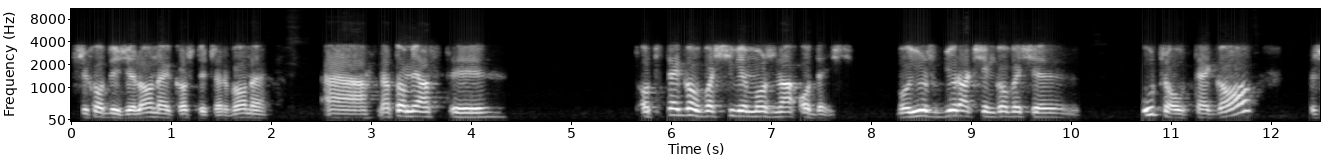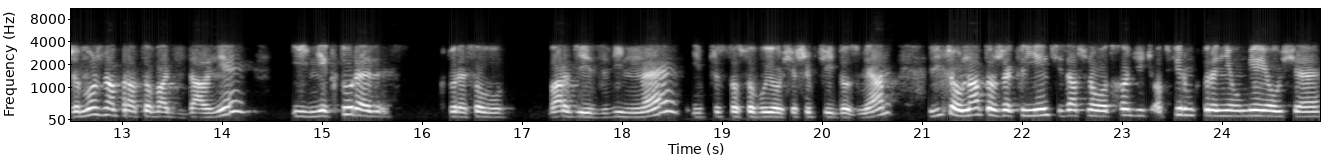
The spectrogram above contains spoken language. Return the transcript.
przychody zielone, koszty czerwone. A, natomiast y, od tego właściwie można odejść, bo już biura księgowe się uczą tego, że można pracować zdalnie i niektóre, które są bardziej zwinne i przystosowują się szybciej do zmian. Liczą na to, że klienci zaczną odchodzić od firm, które nie umieją się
